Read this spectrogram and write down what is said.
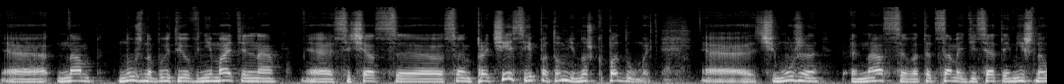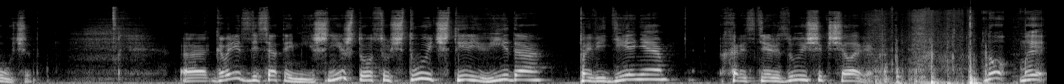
э, нам нужно будет ее внимательно э, сейчас э, с вами прочесть и потом немножко подумать, э, чему же нас вот эта самая десятая Мишна учит. Э, говорит с 10 Мишни, что существует четыре вида поведения, характеризующих человека. Ну, мы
